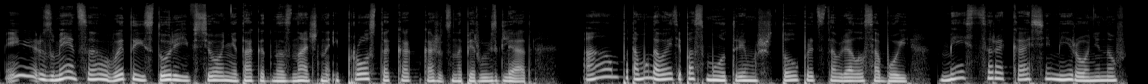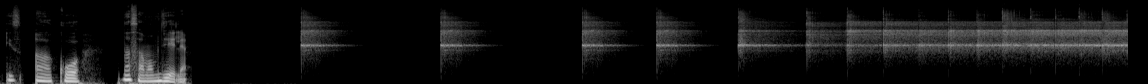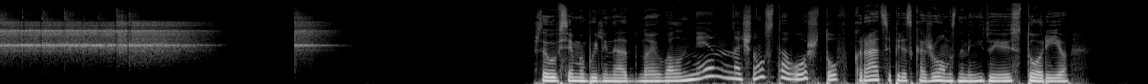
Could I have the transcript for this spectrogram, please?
И, разумеется, в этой истории все не так однозначно и просто, как кажется на первый взгляд. А потому давайте посмотрим, что представляла собой месть 47 Ронинов из Ако на самом деле. Чтобы все мы были на одной волне, начну с того, что вкратце перескажу вам знаменитую историю.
